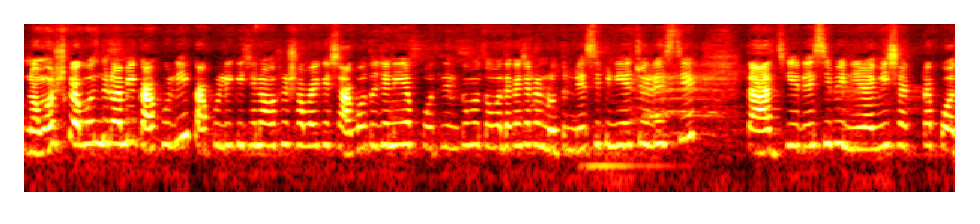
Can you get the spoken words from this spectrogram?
নমস্কার বন্ধুরা, আমি কাকুলি। কাকুলি কিচেনে অবশ্য সবাইকে স্বাগত জানিয়ে প্রতিদিনকে তোমাদের কাছে একটা নতুন রেসিপি নিয়ে চলে এসেছি। তা আজকে রেসিপি নিরামিষ একটা পদ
